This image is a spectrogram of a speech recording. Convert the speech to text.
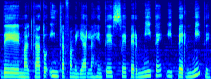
del maltrato intrafamiliar. La gente se permite y permite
